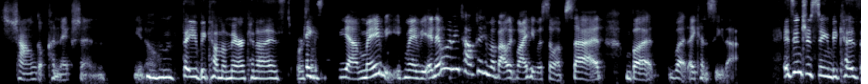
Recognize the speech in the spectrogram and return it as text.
chunk of connection you know. Mm-hmm. that you become americanized or something? Ex- yeah maybe maybe. I never really talked to him about it why he was so upset but but i can see that. It's interesting because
